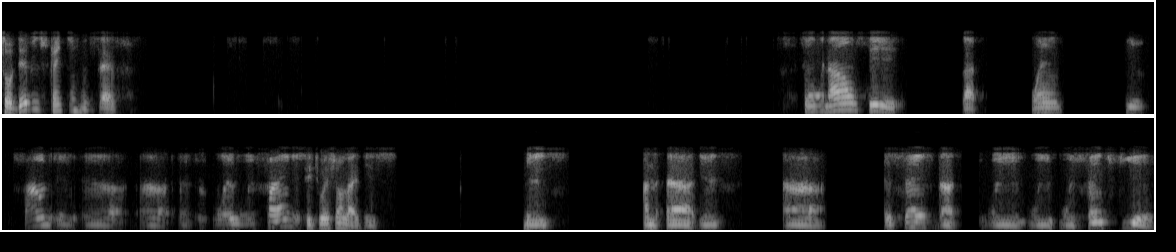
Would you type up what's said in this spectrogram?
So David strengthened himself So we now see that when you a, when we find a situation like this, there's an uh, there's uh, a sense that we we we sense fear.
